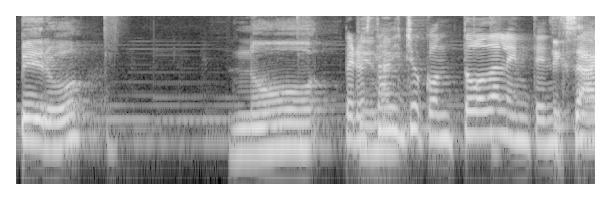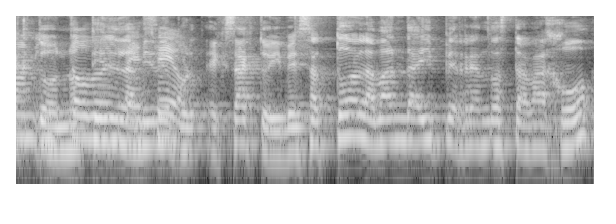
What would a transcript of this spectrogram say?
pero no Pero está dicho con toda la intención Exacto, y no todo tiene el la misma deseo. import- Exacto, y ves a toda la banda ahí perreando hasta abajo,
